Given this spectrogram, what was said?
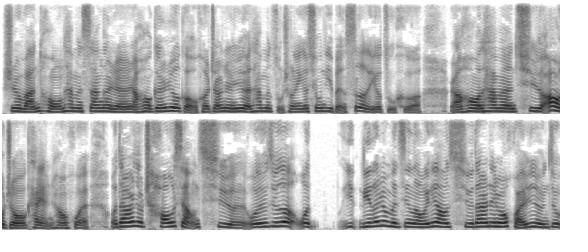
是顽童他们三个人，然后跟热狗和张震岳他们组成了一个兄弟本色的一个组合，然后他们去澳洲开演唱会，我当时就超想去，我就觉得我离离得这么近了，我一定要去，但是那时候怀孕就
